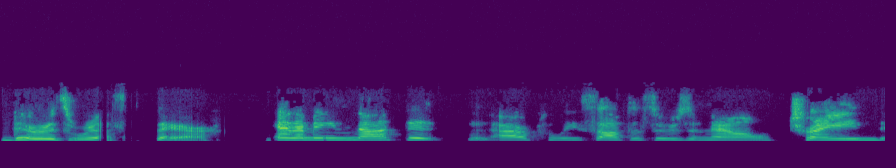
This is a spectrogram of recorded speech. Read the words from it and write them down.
there is risk there. And I mean, not that our police officers are now trained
